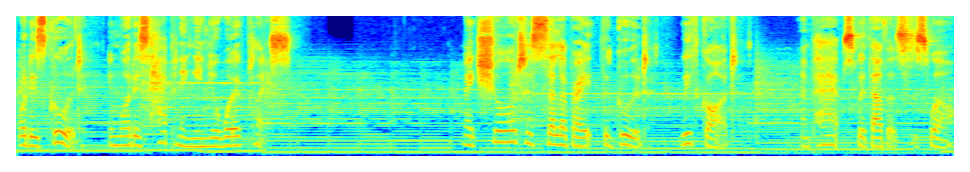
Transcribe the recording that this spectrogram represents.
What is good in what is happening in your workplace? Make sure to celebrate the good with God and perhaps with others as well.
